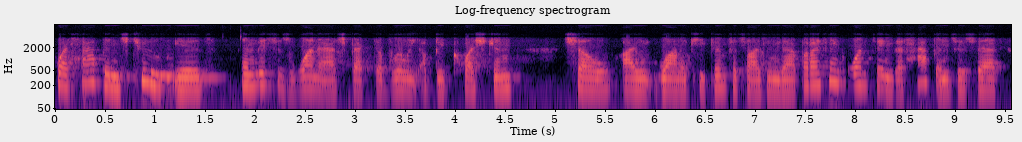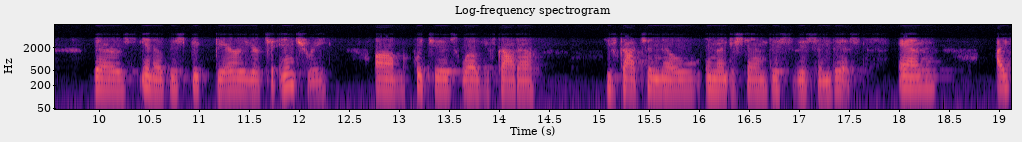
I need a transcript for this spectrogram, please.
what happens too is, and this is one aspect of really a big question, so I want to keep emphasizing that. But I think one thing that happens is that there's, you know, this big barrier to entry, um, which is, well, you've got to, you've got to know and understand this, this, and this. And I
